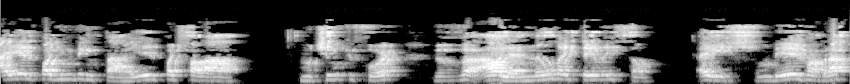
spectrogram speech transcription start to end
aí ele pode inventar, aí ele pode falar motivo que for, olha, não vai ter eleição. É isso. Um beijo, um abraço.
